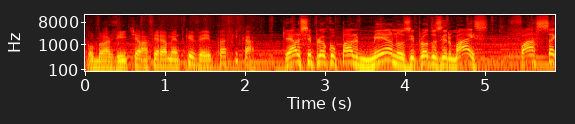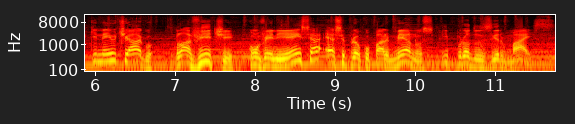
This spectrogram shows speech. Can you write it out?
O Blavit é uma ferramenta que veio para ficar. Quer se preocupar menos e produzir mais? Faça que nem o Tiago. Blavit, conveniência é se preocupar menos e produzir mais.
